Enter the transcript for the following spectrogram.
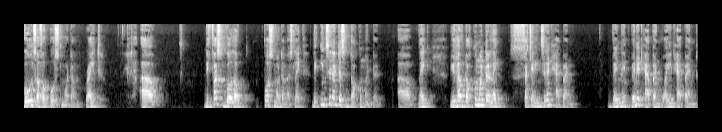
goals of a postmortem, right? Uh, the first goal of postmortem is like the incident is documented. Uh, like you have documented like such an incident happened, when it when it happened, why it happened,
